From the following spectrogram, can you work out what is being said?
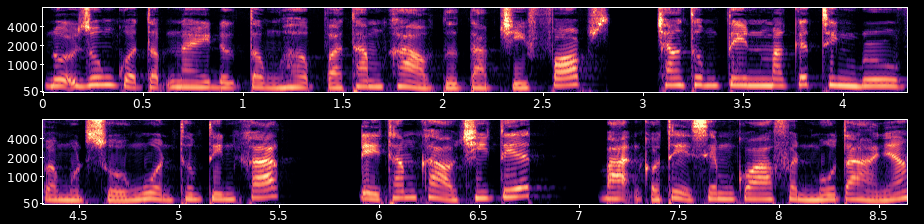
Nội dung của tập này được tổng hợp và tham khảo từ tạp chí Forbes, trang thông tin Marketing Brew và một số nguồn thông tin khác. Để tham khảo chi tiết, bạn có thể xem qua phần mô tả nhé.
